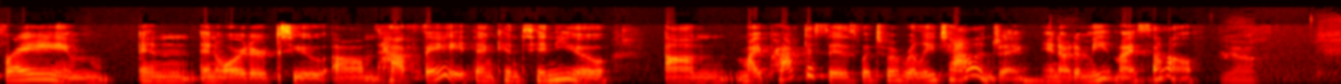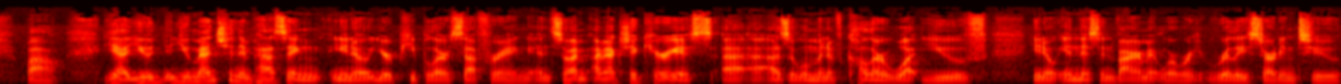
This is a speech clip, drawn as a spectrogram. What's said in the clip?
frame in in order to um, have faith and continue um, my practices, which were really challenging. You know, to meet myself. Yeah. Wow. Yeah, you you mentioned in passing, you know, your people are suffering, and so I'm I'm actually curious, uh, as a woman of color, what you've, you know, in this environment where we're really starting to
